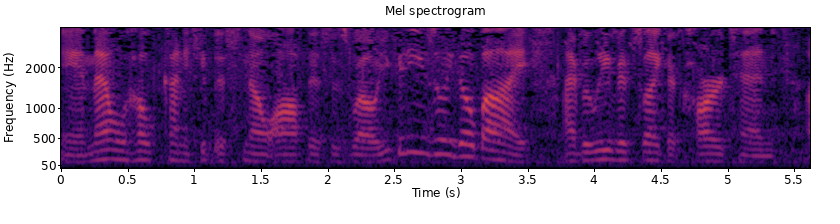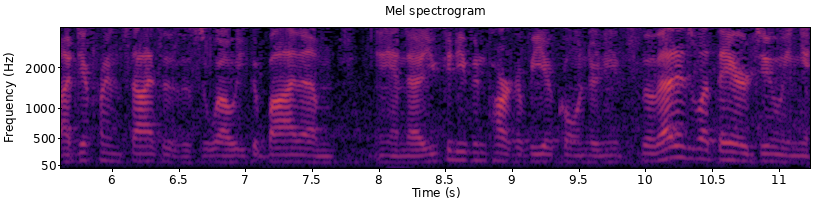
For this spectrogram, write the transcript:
and that will help kind of keep the snow off this as well. You could easily go buy, I believe it's like a car tent, uh, different sizes as well, you could buy them, and uh, you could even park a vehicle underneath. So that is what they are doing,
